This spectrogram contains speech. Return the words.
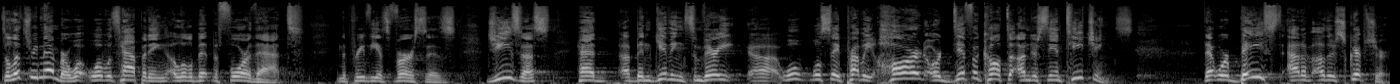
So let's remember what, what was happening a little bit before that in the previous verses. Jesus had uh, been giving some very, uh, we'll, we'll say, probably hard or difficult to understand teachings that were based out of other scripture.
